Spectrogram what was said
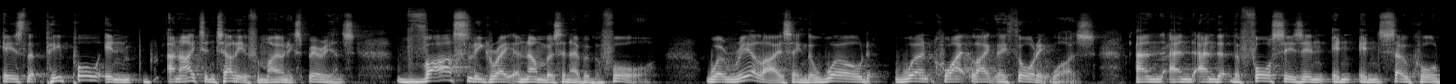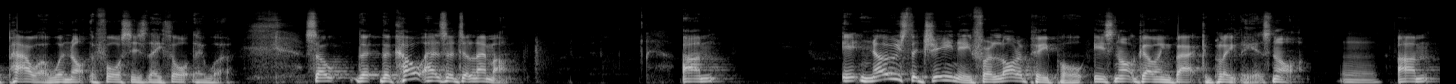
is that people in, and I can tell you from my own experience, vastly greater numbers than ever before were realizing the world weren't quite like they thought it was. And, and, and that the forces in, in, in so called power were not the forces they thought they were. So the, the cult has a dilemma. Um, it knows the genie for a lot of people is not going back completely. It's not. Mm. Um,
